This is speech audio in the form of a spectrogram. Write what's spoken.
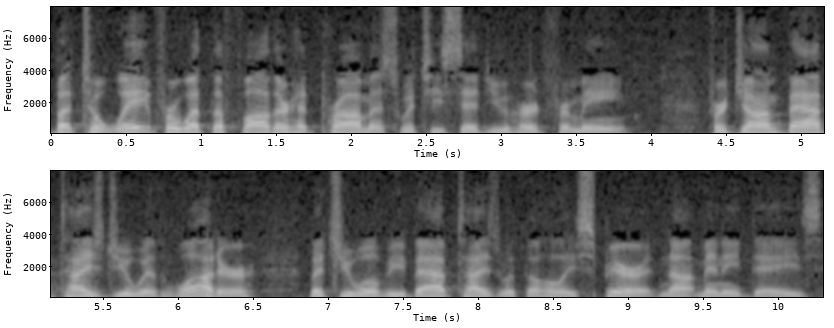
but to wait for what the Father had promised, which he said, You heard from me. For John baptized you with water, but you will be baptized with the Holy Spirit not many days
